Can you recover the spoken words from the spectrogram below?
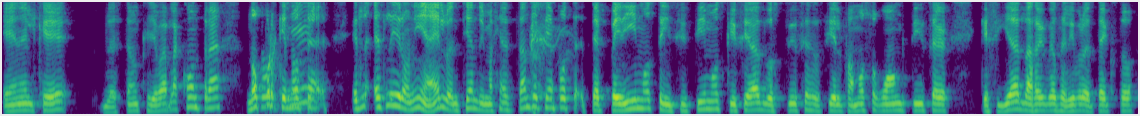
en el que les tengo que llevar la contra, no porque no sea, es, la ironía, ¿eh? lo entiendo, imagínate, tanto tiempo te, pedimos, te insistimos que hicieras los teasers así, el famoso Wong teaser, que siguieras las reglas del libro de texto,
